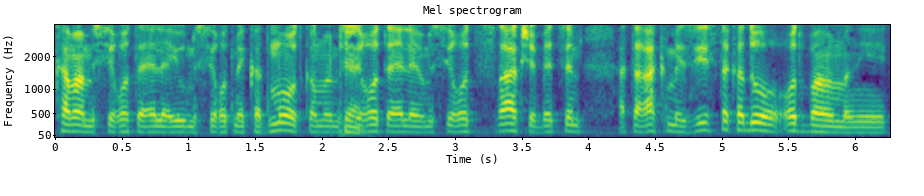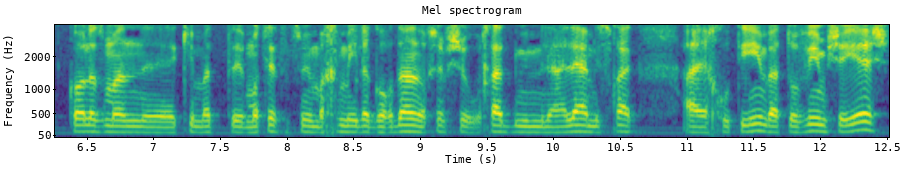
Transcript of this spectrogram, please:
כמה המסירות האלה היו מסירות מקדמות, כמה המסירות האלה היו מסירות סרק, שבעצם אתה רק מזיז את הכדור. עוד פעם, אני כל הזמן אה, כמעט מוצא את עצמי מחמיא לגורדנה, אני חושב שהוא אחד ממנהלי המשחק האיכותיים והטובים שיש,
